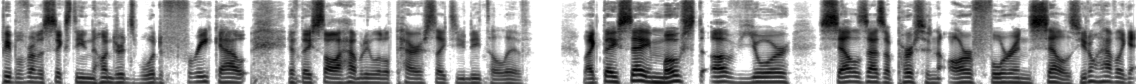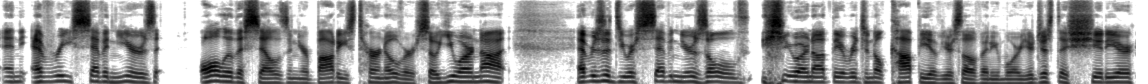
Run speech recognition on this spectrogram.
People from the 1600s would freak out if they saw how many little parasites you need to live. Like they say, most of your cells as a person are foreign cells. You don't have like any every seven years, all of the cells in your bodies turn over. So you are not ever since you were seven years old, you are not the original copy of yourself anymore. You're just a shittier,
